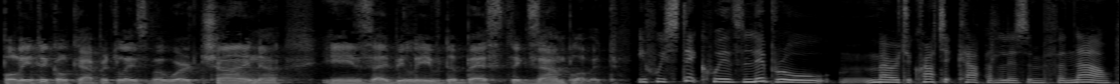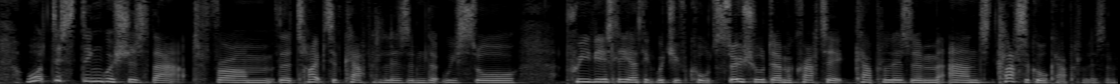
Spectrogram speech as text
political capitalism, where China is, I believe, the best example of it. If we stick with liberal meritocratic capitalism for now, what distinguishes that from the types of capitalism that we saw previously, I think, which you've called social democratic capitalism and classical capitalism?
